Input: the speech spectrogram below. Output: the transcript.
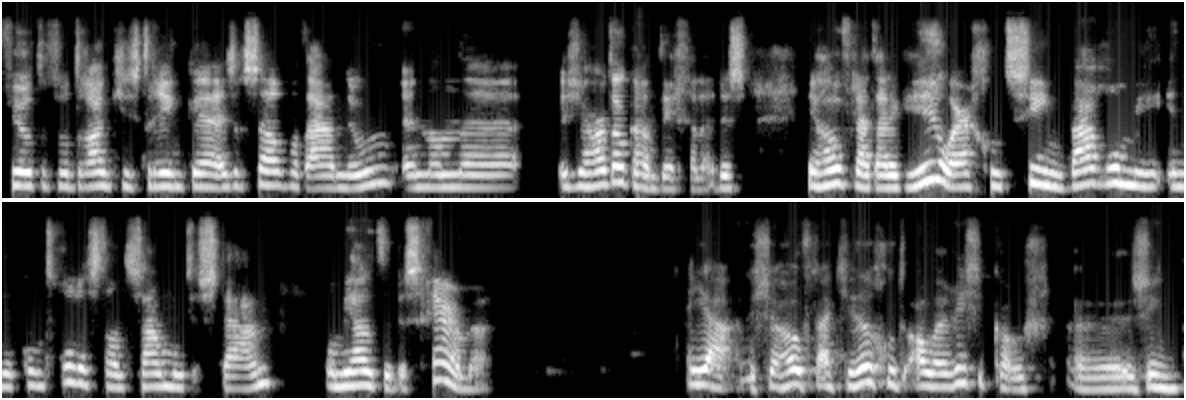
veel te veel drankjes drinken en zichzelf wat aandoen. En dan uh, is je hart ook aan het diggelen. Dus je hoofd laat eigenlijk heel erg goed zien waarom hij in de controlestand zou moeten staan om jou te beschermen. Ja, dus je hoofd laat je heel goed alle risico's zien.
